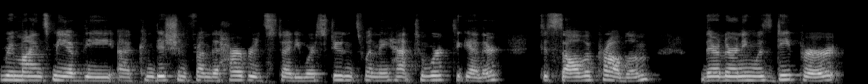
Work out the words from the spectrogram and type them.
reminds me of the uh, condition from the Harvard study where students, when they had to work together to solve a problem, their learning was deeper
